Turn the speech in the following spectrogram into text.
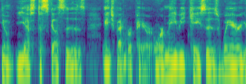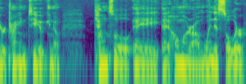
you know, yes, discusses HVAC repair or maybe cases where you're trying to, you know, counsel a, a homeowner on when is solar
